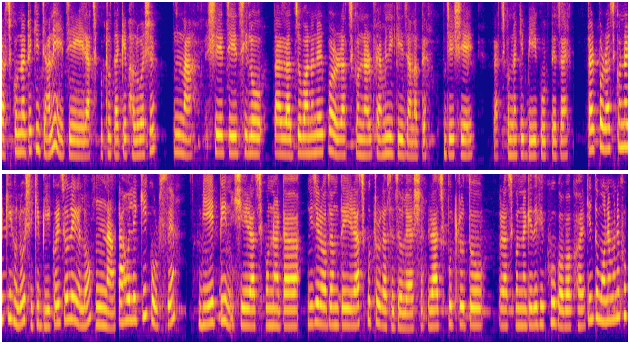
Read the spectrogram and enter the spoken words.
রাজকন্যাটা কি জানে যে রাজপুত্র তাকে ভালোবাসে? না, সে চেয়েছিল তার রাজ্য বানানোর পর রাজকন্যার ফ্যামিলিকে জানাতে যে সে রাজকন্যাকে বিয়ে করতে চায়। তারপর রাজকন্যার কি হলো, সে কি বিয়ে করে চলে গেল? না, তাহলে কি করছে? বিয়ের দিন সে রাজকন্যাটা নিজের অজান্তে রাজপুত্রর কাছে চলে আসে। রাজপুত্র তো রাজকন্যাকে দেখে খুব অবাক হয়, কিন্তু মনে মনে খুব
